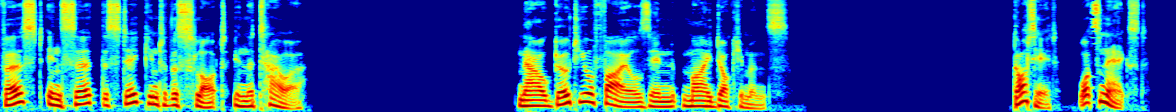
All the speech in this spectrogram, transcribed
First, insert the stick into the slot in the tower. Now go to your files in My Documents. Got it. What's next?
